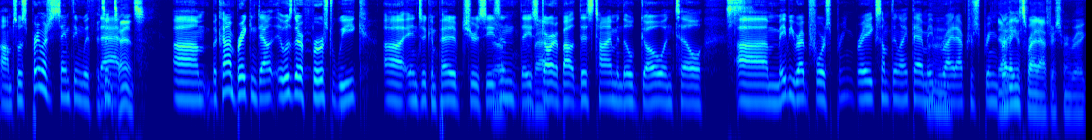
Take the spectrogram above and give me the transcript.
Yeah. Um, so it's pretty much the same thing with it's that. It's intense. Um, but kind of breaking down, it was their first week uh, into competitive cheer season. they they're back. start about this time and they'll go until um, maybe right before spring break, something like that. Maybe Mhm. right after spring Yeah, break. I think it's right after spring break.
